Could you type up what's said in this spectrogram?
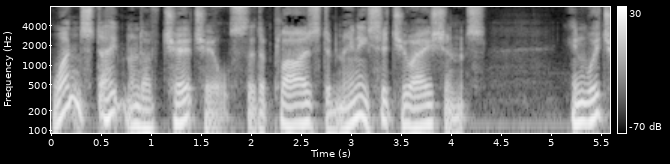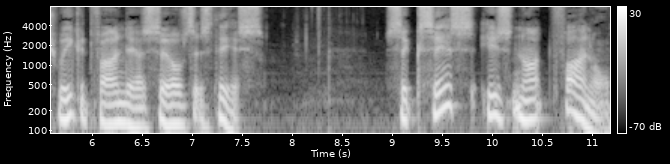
One statement of Churchill's that applies to many situations in which we could find ourselves is this Success is not final.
